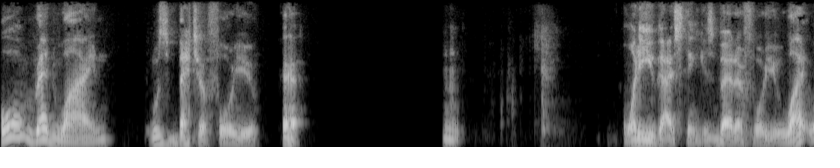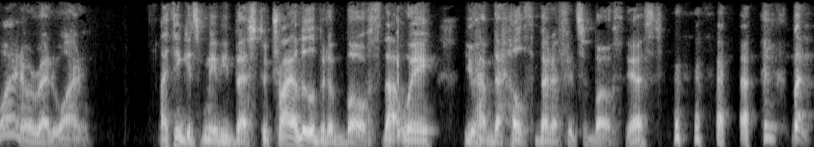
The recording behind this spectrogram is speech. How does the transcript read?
or red wine was better for you. What do you guys think is better for you, white wine or red wine? I think it's maybe best to try a little bit of both. That way you have the health benefits of both, yes? but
